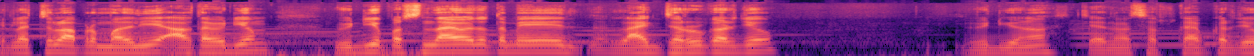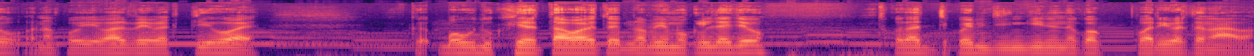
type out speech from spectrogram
એટલે ચલો આપણે મળીએ આવતા વિડીયોમાં વીડિયો પસંદ આવ્યો તો તમે લાઈક જરૂર કરજો. વિડીયોનો ચેનલ સબસ્ક્રાઈબ કરજો અને કોઈ એવા વ્યક્તિ હોય બહુ દુઃખી રહેતા હોય તો એમને બી મોકલી દેજો. કદાચ કોઈની જિંદગીને કોઈક પરિવર્તન આવે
